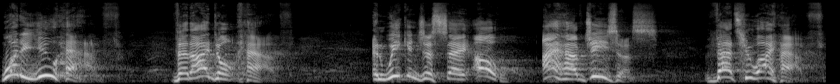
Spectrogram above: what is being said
what do you have that I don't have? And we can just say, Oh, I have Jesus. That's who I have.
